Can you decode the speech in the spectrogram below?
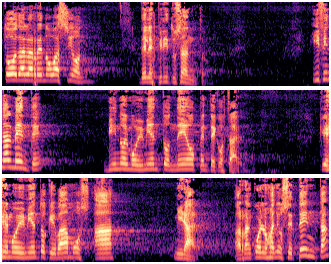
toda la renovación del Espíritu Santo. Y finalmente, vino el movimiento neopentecostal, que es el movimiento que vamos a mirar. Arrancó en los años 70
